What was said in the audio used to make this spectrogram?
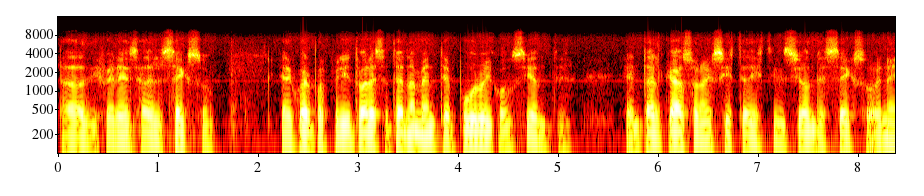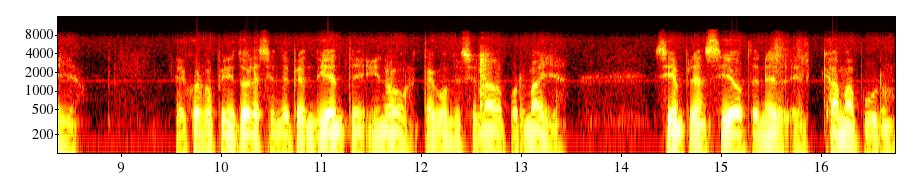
la diferencia del sexo. El cuerpo espiritual es eternamente puro y consciente. En tal caso no existe distinción de sexo en ella. El cuerpo espiritual es independiente y no está condicionado por Maya. Siempre ansía obtener el kama puro.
